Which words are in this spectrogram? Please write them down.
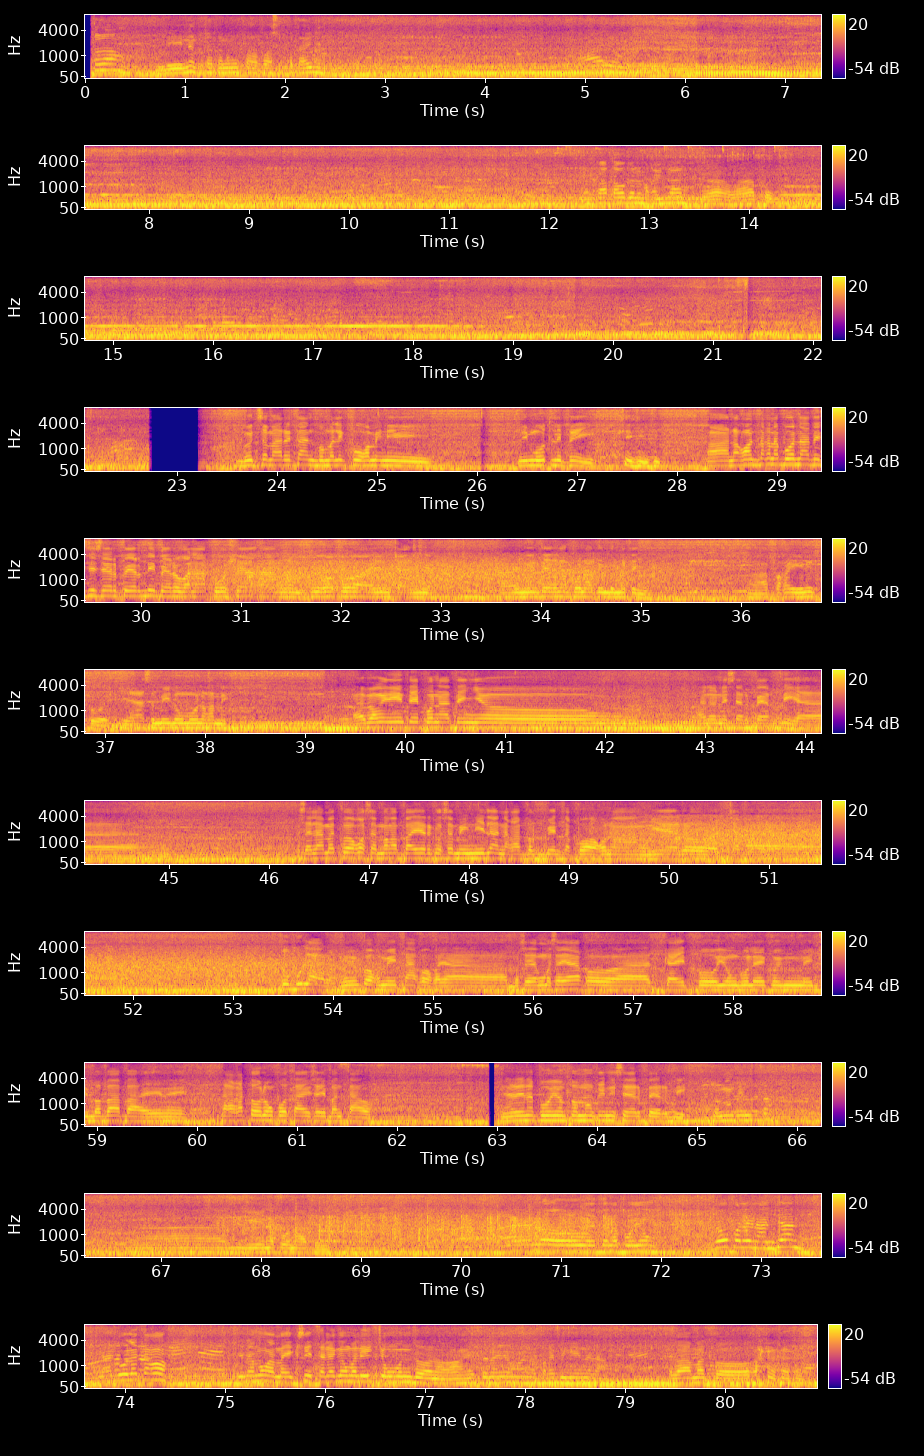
Ito lang. Hindi na, tatanong mo, papasok pa tayo dyan. Ayaw. Nagtatawagan naman kayo dyan. Ah, wapon. Good Samaritan, bumalik po kami ni ni Mutli Pay. ah, nakontak na po natin si Sir Perdi pero wala po siya. Ang buka po ay yung tiyan niya. Ah, hinihintay na lang po natin dumating. Ah, Napakainit po eh. Kaya sumilong muna kami. Habang hinihintay po natin yung ano ni Sir Perdi, ah, Salamat po ako sa mga buyer ko sa Maynila. Nakapagbenta po ako ng yero at saka tubular. Ngayon po kumita ako kaya masayang masaya ako at kahit po yung gulay ko yung medyo mababa eh, may, nakakatulong po tayo sa ibang tao. Yan na po yung pamangkin ni Sir Perdi. Pamangkin ba to? Ah, bigyan na po natin. Hello, ito na po yung Hello pala nandyan. Nagulat ako. Tingnan mo nga, maiksi. Talagang maliit yung mundo. No? Ito na yung ano, pakibigay na lang. Salamat po.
